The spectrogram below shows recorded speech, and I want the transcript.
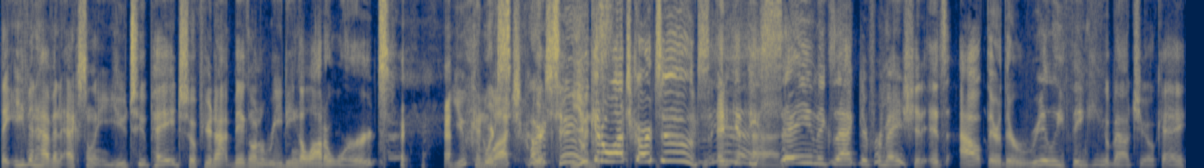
They even have an excellent YouTube page. So if you're not big on reading a lot of words, You can which- watch cartoons. You can watch cartoons and get the same exact information. It's out there. They're really thinking about you, okay?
